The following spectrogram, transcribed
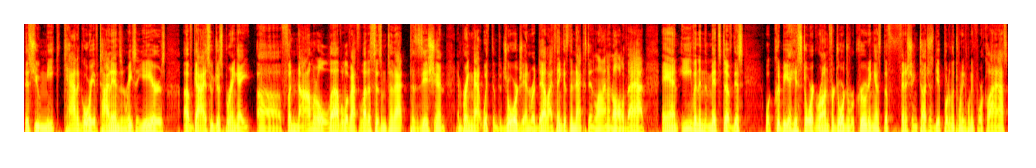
this unique category of tight ends in recent years of guys who just bring a uh, phenomenal level of athleticism to that position and bring that with them to Georgia. And Redell, I think, is the next in line on all of that. And even in the midst of this what could be a historic run for Georgia recruiting as the finishing touches get put in the 2024 class,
